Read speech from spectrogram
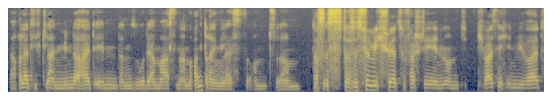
einer relativ kleinen Minderheit eben dann so dermaßen an den Rand drängen lässt. Und ähm, das, ist, das ist für mich schwer zu verstehen. Und ich weiß nicht, inwieweit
